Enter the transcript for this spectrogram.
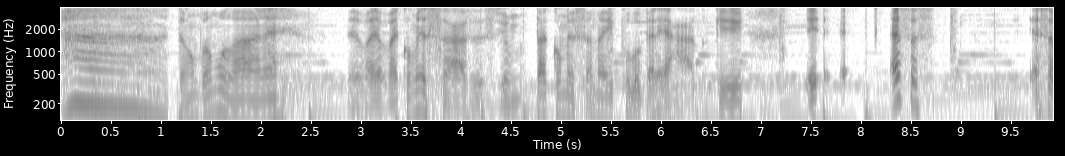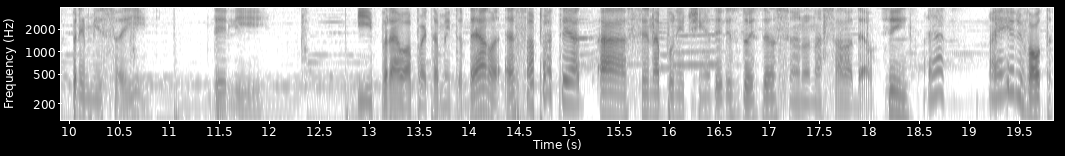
Ah, então vamos lá, né? É, Vai, vai começar. Esse filme tá começando a ir pro lugar errado. Porque é, é, essas, essa premissa aí dele ir para o apartamento dela é só pra ter a, a cena bonitinha deles dois dançando na sala dela. Sim. Aí, aí ele volta,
